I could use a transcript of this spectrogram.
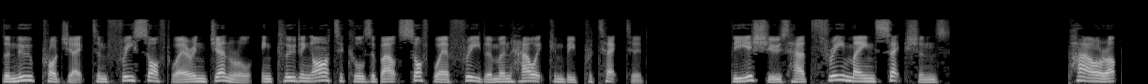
the GNU project and free software in general, including articles about software freedom and how it can be protected. The issues had three main sections. Power Up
